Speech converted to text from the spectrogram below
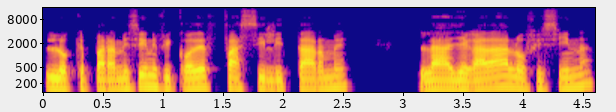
lo que para mí significó de facilitarme la llegada a la oficina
